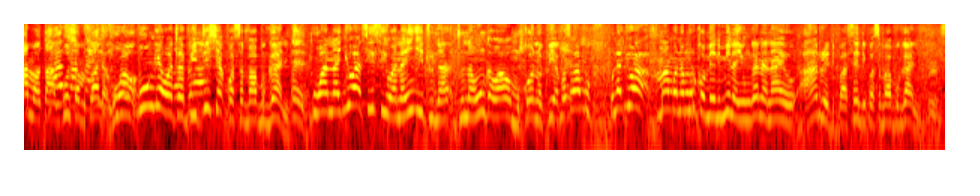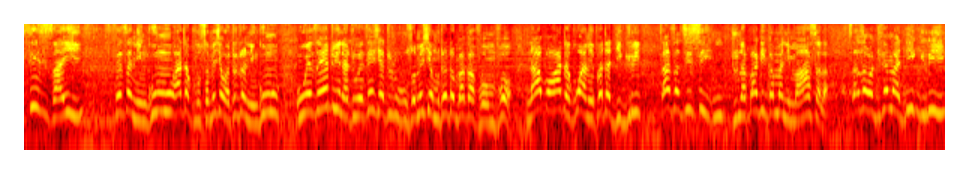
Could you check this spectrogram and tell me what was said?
ama wataangusha mswada huo? wabunge watapitisha kwa sababu gani wanajua sisi wananchi tuna, tunaunga wao mkono pia kwa sababu unajua mambo na Murkomen mimi naiungana nayo 100% kwa sababu gani? Sisi sahii pesa ni ngumu hata kusomesha watoto ni ngumu. Uwezo wetu inatuwezesha tu usomeshe mtoto mpaka form 4 na hapo hatakuwa amepata degree. Sasa sisi tunabaki kama ni maasala. Sasa wakisema degree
